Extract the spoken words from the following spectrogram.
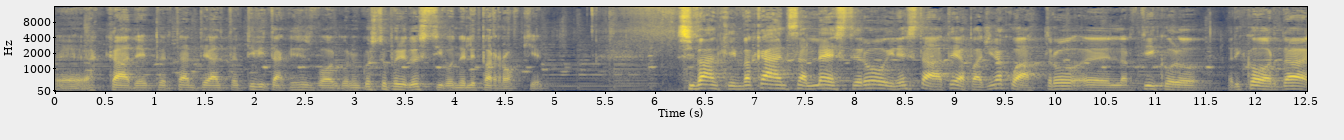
eh, accade per tante altre attività che si svolgono in questo periodo estivo nelle parrocchie. Si va anche in vacanza all'estero in estate, a pagina 4 eh, l'articolo ricorda,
